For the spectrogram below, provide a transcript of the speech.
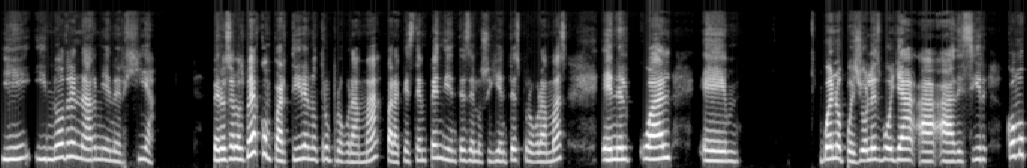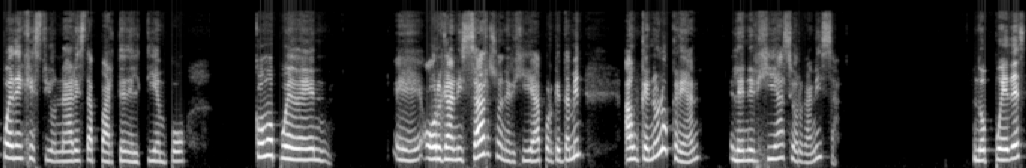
y, y no drenar mi energía pero se los voy a compartir en otro programa para que estén pendientes de los siguientes programas en el cual, em, bueno, pues yo les voy a, decir cómo pueden gestionar esta parte del tiempo, cómo pueden eh, organizar su energía, porque también, aunque no lo crean, la energía se organiza. No puedes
